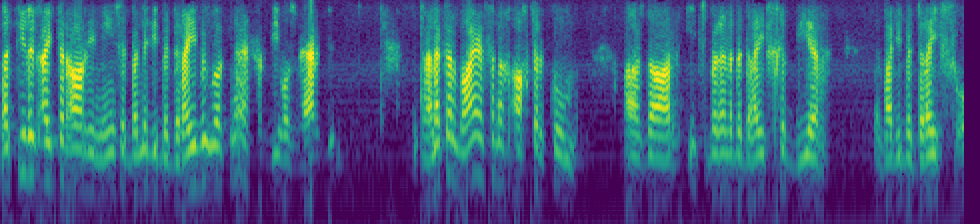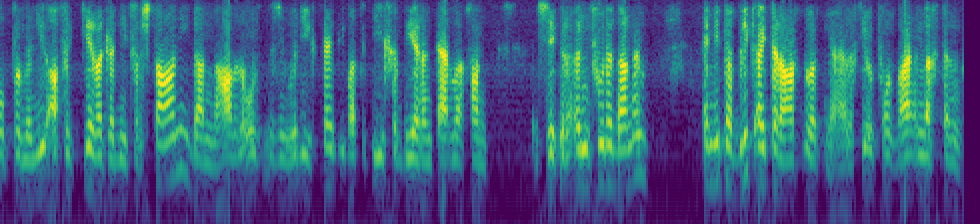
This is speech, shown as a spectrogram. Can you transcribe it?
natuurlik uiteraard die mense binne die bedrywe ook net vir wie ons werk doen. Hulle kan baie vinnig agterkom as daar iets binne 'n bedryf gebeur wat die bedryf op 'n manier affekteer wat hulle nie verstaan nie, dan nader ons dis hoe die kyk wat hier gebeur in terme van sekere invoere dan nou. En die publiek uiteraard ook, nee, hulle gee ook vir ons baie inligting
